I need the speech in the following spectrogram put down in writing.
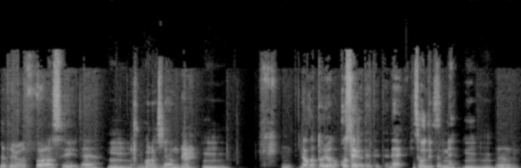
やってみます。バランスいいね。うん、素晴らしい。うんうん。なんか塗料の個性が出ててね。そうですね。うんうん。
